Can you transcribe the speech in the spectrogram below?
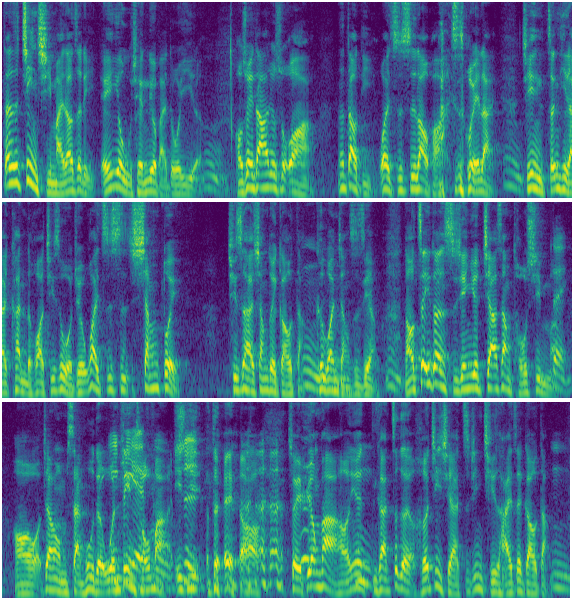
但是近期买到这里，哎，又五千六百多亿了。嗯，好，所以大家就说哇。那到底外资是绕跑 还是回来？嗯，其实你整体来看的话，其实我觉得外资是相对，其实还相对高档。客观讲是这样。嗯。然后这一段时间又加上投信嘛，对。哦，加上我们散户的稳定筹码，一是。对啊，所以不用怕哈，因为你看这个合计起来，资金其实还在高档。嗯。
